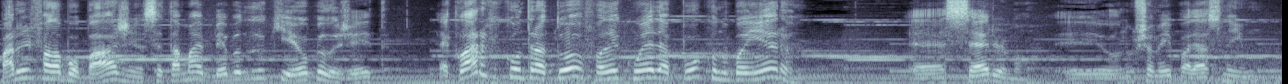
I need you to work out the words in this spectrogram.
Para de falar bobagem, você tá mais bêbado do que eu, pelo jeito. É claro que contratou, falei com ele há pouco no banheiro. É sério, irmão, eu não chamei palhaço nenhum.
